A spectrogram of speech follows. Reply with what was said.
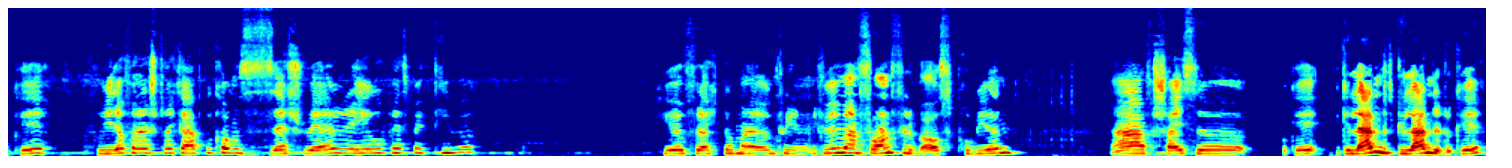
okay. Wieder von der Strecke abgekommen. Es ist sehr schwer in der Ego-Perspektive. Hier vielleicht nochmal irgendwie. Ich will mal einen Frontflip ausprobieren. Ah, scheiße. Okay. Gelandet, gelandet, okay.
